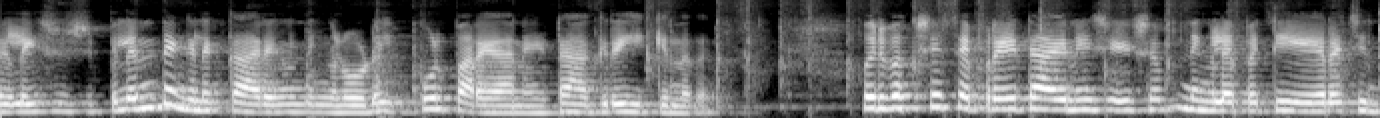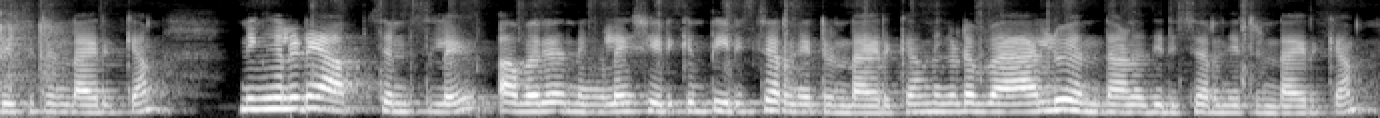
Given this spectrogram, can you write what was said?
റിലേഷൻഷിപ്പിൽ എന്തെങ്കിലും കാര്യങ്ങൾ നിങ്ങളോട് ഇപ്പോൾ പറയാനായിട്ട് ആഗ്രഹിക്കുന്നത്. ഒരുപക്ഷെ സെപ്പറേറ്റ് ആയതിനു ശേഷം നിങ്ങളെപ്പറ്റി ഏറെ ചിന്തിച്ചിട്ടുണ്ടായിരിക്കാം. നിങ്ങളുടെ ആബ്സെൻസിൽ അവർ നിങ്ങളെ ശരിക്കും തിരിച്ചറിഞ്ഞിട്ടുണ്ടായിരിക്കാം. നിങ്ങളുടെ വാല്യൂ എന്താണ് തിരിച്ചറിഞ്ഞിട്ടുണ്ടായിരിക്കാം.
